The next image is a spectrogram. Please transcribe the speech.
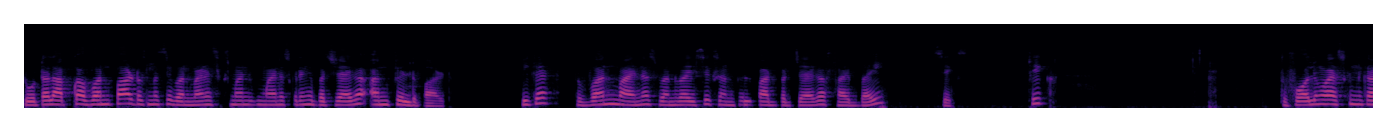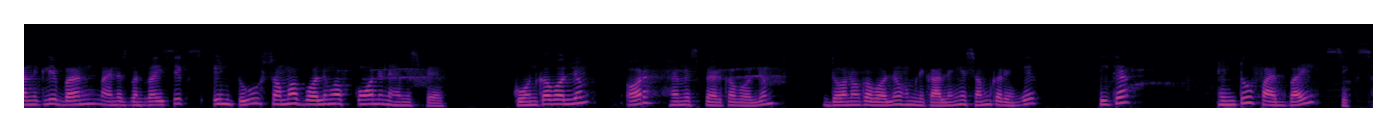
टोटल आपका वन पार्ट उसमें से वन माइनस सिक्स माइनस करेंगे, बच जाएगा अनफिल्ड पार्ट ठीक है? तो one minus one by six unfilled part बच जाएगा फाइव बाई सिक्स ठीक? तो वॉल्यूम ऑफ़ आइसक्रीम निकालने के लिए one minus one by six into sum of volume of cone and hemisphere cone का वॉल्यूम और हेमिस्फेयर का वॉल्यूम दोनों का वॉल्यूम हम निकालेंगे, सम करेंगे, ठीक है? इंटू फाइव बाई सिक्स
